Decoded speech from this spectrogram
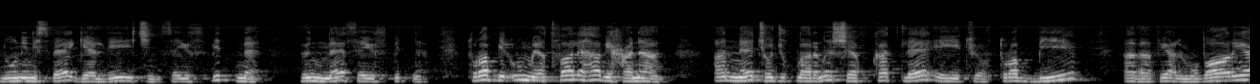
Nunun nisve geldiği için seyuthbitne hünne seyuthbitne. Turabbil umme etfaleha bihanan. Anne çocuklarını şefkatle eğitiyor. Turabbi hada fi'l mudari'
